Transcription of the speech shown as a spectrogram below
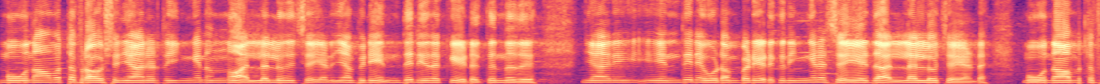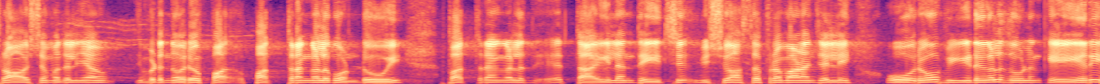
മൂന്നാമത്തെ പ്രാവശ്യം ഞാനെടുത്ത് ഇങ്ങനൊന്നും അല്ലല്ലോ ഇത് ചെയ്യണം. ഞാൻ പിന്നെ എന്തിന് ഇതൊക്കെ എടുക്കുന്നത്? ഞാൻ എന്തിനെ ഉടമ്പടി എടുക്കുന്നത്? ഇങ്ങനെ ചെയ്തല്ലല്ലോ ചെയ്യേണ്ടത് മൂന്നാമത്തെ പ്രാവശ്യം മുതൽ ഞാൻ ഇവിടുന്ന് ഓരോ പത്രങ്ങൾ കൊണ്ടുപോയി. പത്രങ്ങൾ തൈലം തേച്ച് വിശ്വാസ പ്രമാണം ചൊല്ലി ഓരോ വീടുകൾ തോളും കയറി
